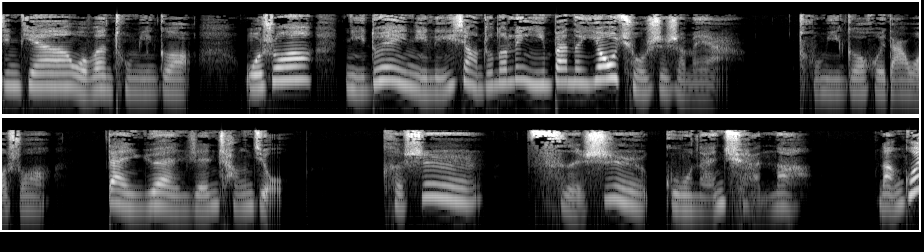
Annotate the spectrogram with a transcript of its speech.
今天我问图明哥，我说你对你理想中的另一半的要求是什么呀？图明哥回答我说：“但愿人长久。”可是此事古难全呐，难怪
